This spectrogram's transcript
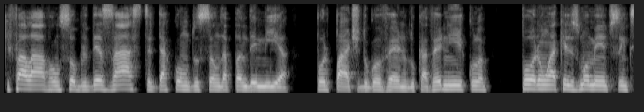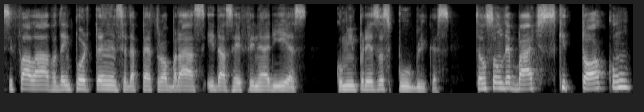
que falavam sobre o desastre da condução da pandemia por parte do governo do Cavernícola. Foram aqueles momentos em que se falava da importância da Petrobras e das refinarias como empresas públicas. Então, são debates que tocam,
